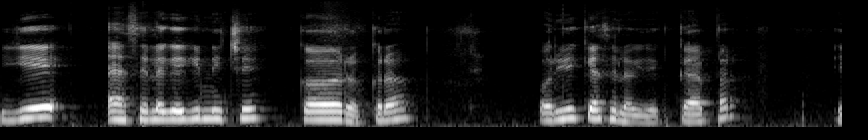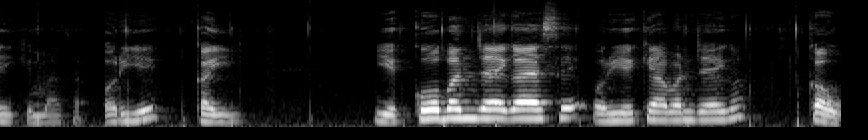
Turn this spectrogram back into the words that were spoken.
ये ऐसे लगेगी नीचे कर कर और ये कैसे लग जाएगी? कै पर एक ही मात्रा और ये कई। ये को बन जाएगा ऐसे और ये क्या बन जाएगा? कऊ।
